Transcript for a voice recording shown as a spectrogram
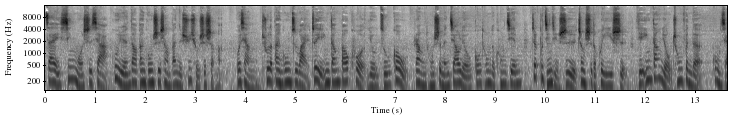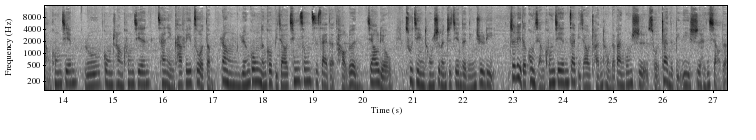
在新模式下，雇员到办公室上班的需求是什么？我想，除了办公之外，这也应当包括有足够让同事们交流沟通的空间。这不仅仅是正式的会议室，也应当有充分的共享空间，如共创空间、餐饮、咖啡座等，让员工能够比较轻松自在地讨论交流，促进同事们之间的凝聚力。这类的共享空间在比较传统的办公室所占的比例是很小的，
